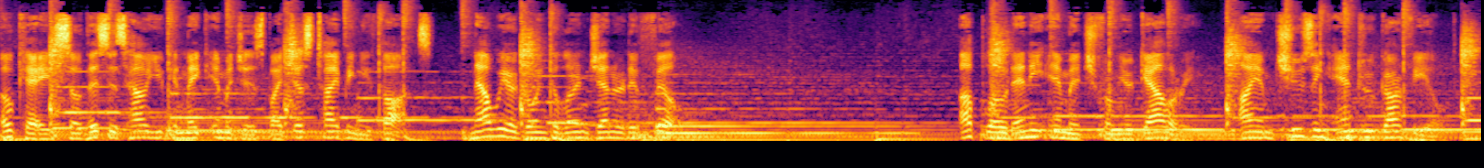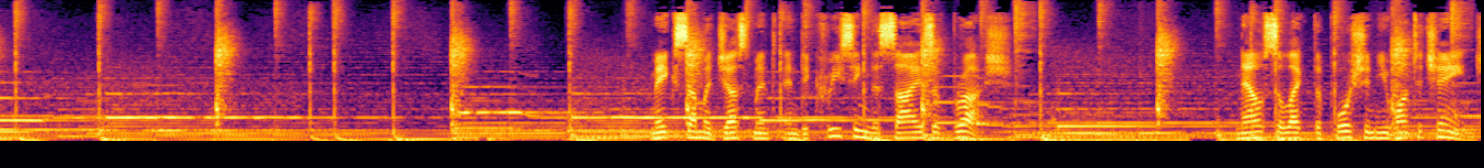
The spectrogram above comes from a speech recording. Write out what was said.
Okay so this is how you can make images by just typing your thoughts, now we are going to learn generative fill. Upload any image from your gallery, I am choosing Andrew Garfield. Make some adjustment and decreasing the size of brush. Now select the portion you want to change.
